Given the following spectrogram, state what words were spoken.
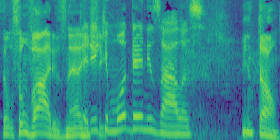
São, são vários, né? A Teria gente... que modernizá-las. Então,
